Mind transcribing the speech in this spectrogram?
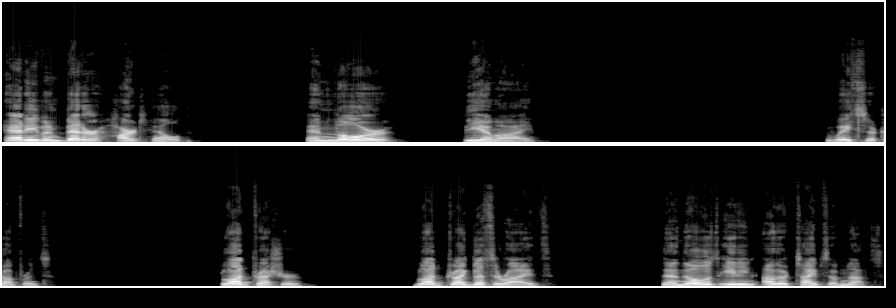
had even better heart health and lower BMI, waist circumference, blood pressure, blood triglycerides, than those eating other types of nuts.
